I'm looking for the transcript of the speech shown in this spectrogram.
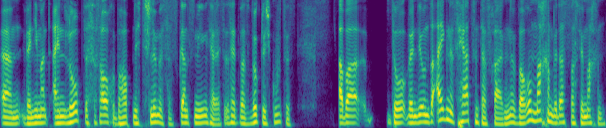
ähm, wenn jemand einen lobt, ist das auch überhaupt nichts Schlimmes. Das ist ganz im Gegenteil. Es ist etwas wirklich Gutes. Aber so, wenn wir unser eigenes Herz hinterfragen, ne, warum machen wir das, was wir machen?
